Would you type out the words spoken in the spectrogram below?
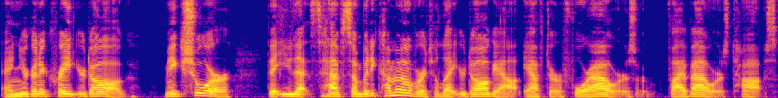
and you're going to crate your dog. Make sure that you let have somebody come over to let your dog out after four hours or five hours tops.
